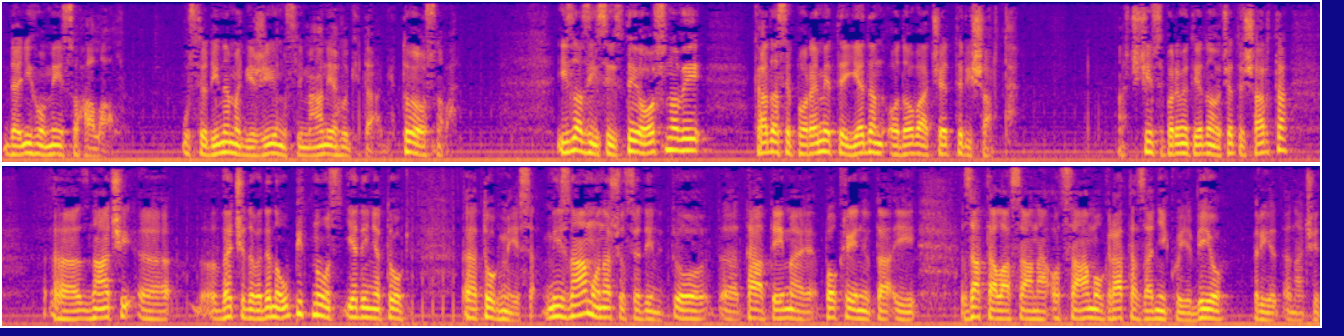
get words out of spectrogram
da je njihovo meso halal. U sredinama gdje žive muslimani i ehlu kitabije. To je osnova. Izlazi se iz te osnovi kada se poremete jedan od ova četiri šarta. Znači čim se poremete jedan od četiri šarta, E, znači e, već je dovedena upitnost jedinja tog e, tog mesa. Mi znamo u našoj sredini, to, ta tema je pokrenuta i zatalasana od samog rata zadnji koji je bio prije znači,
